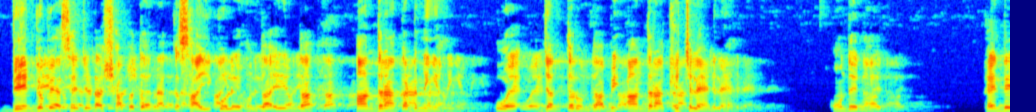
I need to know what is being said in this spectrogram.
ਬਿੰਗ ਵੈਸੇ ਜਿਹੜਾ ਸ਼ਬਦ ਹੈ ਨਾ, ਕਸਾਈ ਕੋਲੇ ਹੁੰਦਾ, ਇਹ ਹੁੰਦਾ ਆਂਦਰਾਂ ਕੱਢਣੀਆਂ। ਉਹ ਜੰਤਰ ਹੁੰਦਾ ਵੀ ਆਂਦਰਾਂ ਖਿੱਚ ਲੈਣੀਆਂ ਉਹਦੇ ਨਾਲ। ਕਹਿੰਦੇ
